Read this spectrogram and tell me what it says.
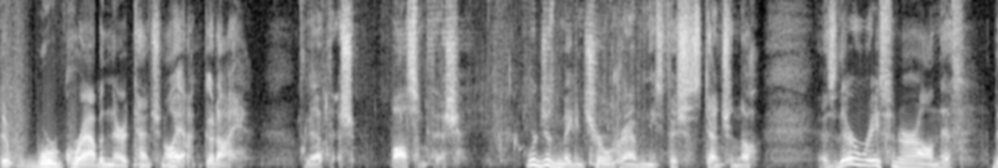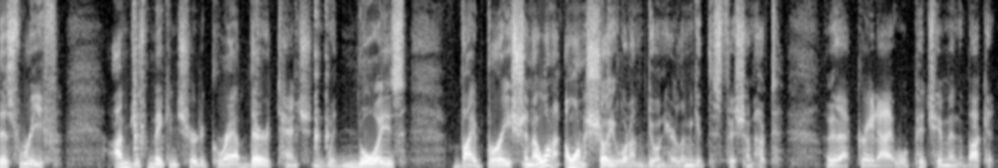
that we're grabbing their attention. Oh yeah, good eye. Look at that fish, awesome fish. We're just making sure we're grabbing these fish's attention though. As they're racing around this, this reef, I'm just making sure to grab their attention with noise, vibration. I want to I want to show you what I'm doing here. Let me get this fish unhooked. Look at that great eye. We'll pitch him in the bucket.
